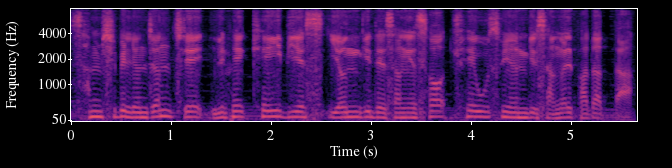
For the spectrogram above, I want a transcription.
31년 전 제1회 KBS 연기대상에서 최우수 연기상을 받았다.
